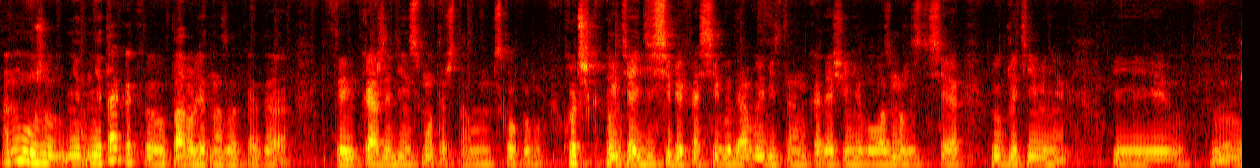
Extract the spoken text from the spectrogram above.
оно уже не, не так, как пару лет назад, когда ты каждый день смотришь, там, сколько хочешь какой-нибудь ID себе красивый, да, выбить, там, когда еще не было возможности себе выбрать имени. И э,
